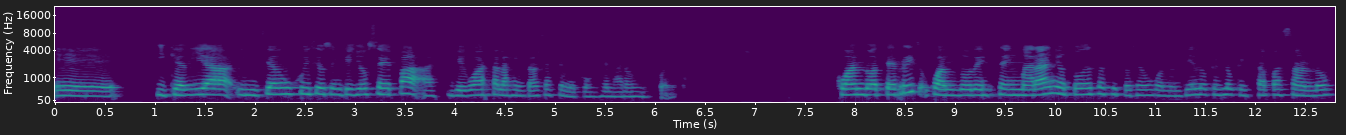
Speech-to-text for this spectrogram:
eh, y que había iniciado un juicio sin que yo sepa, llegó hasta las instancias que me congelaron mis cuentas. Cuando aterrizo, cuando desenmaraño toda esa situación, cuando entiendo qué es lo que está pasando,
